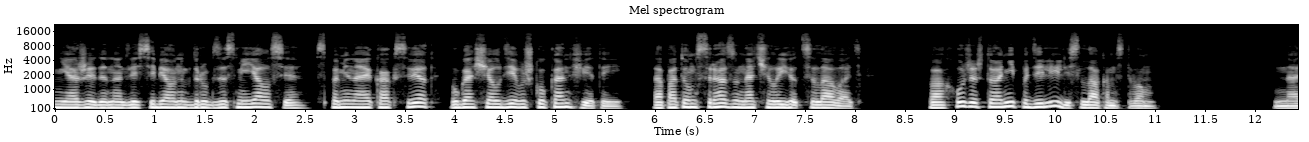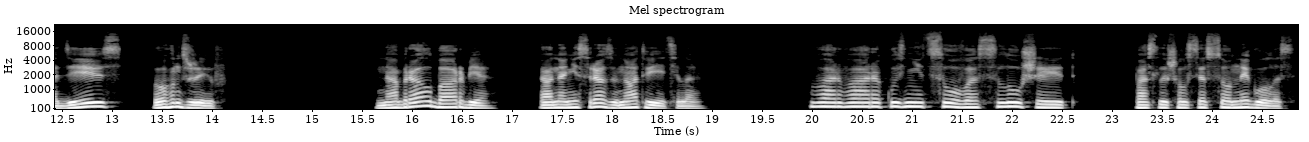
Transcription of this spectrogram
Неожиданно для себя он вдруг засмеялся, вспоминая, как Свят угощал девушку конфетой, а потом сразу начал ее целовать. Похоже, что они поделились лакомством. «Надеюсь, он жив». Набрал Барби. Она не сразу, но ответила. «Варвара Кузнецова слушает», – послышался сонный голос.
